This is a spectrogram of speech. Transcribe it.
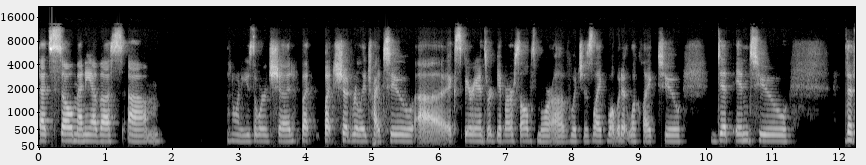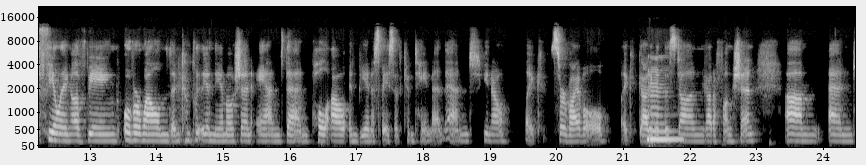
that so many of us um, I don't want to use the word should, but but should really try to uh, experience or give ourselves more of, which is like, what would it look like to dip into the feeling of being overwhelmed and completely in the emotion and then pull out and be in a space of containment and you know like survival like got to mm. get this mm. done got to function um, and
